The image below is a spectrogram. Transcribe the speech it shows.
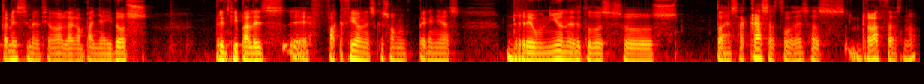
también se mencionó en la campaña, hay dos principales facciones que son pequeñas reuniones de todos esos todas esas casas, todas esas razas, ¿no?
